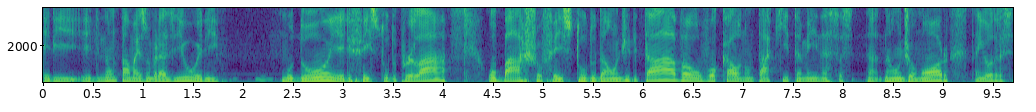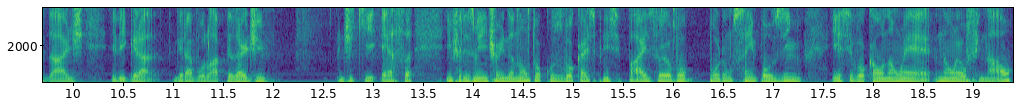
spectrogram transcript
ele, ele não está mais no Brasil, ele mudou e ele fez tudo por lá. O baixo fez tudo da onde ele estava. O vocal não está aqui também nessa na, na, onde eu moro, está em outra cidade. Ele gra, gravou lá, apesar de de que essa, infelizmente, eu ainda não tô com os vocais principais, então eu vou pôr um samplezinho. Esse vocal não é, não é o final,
